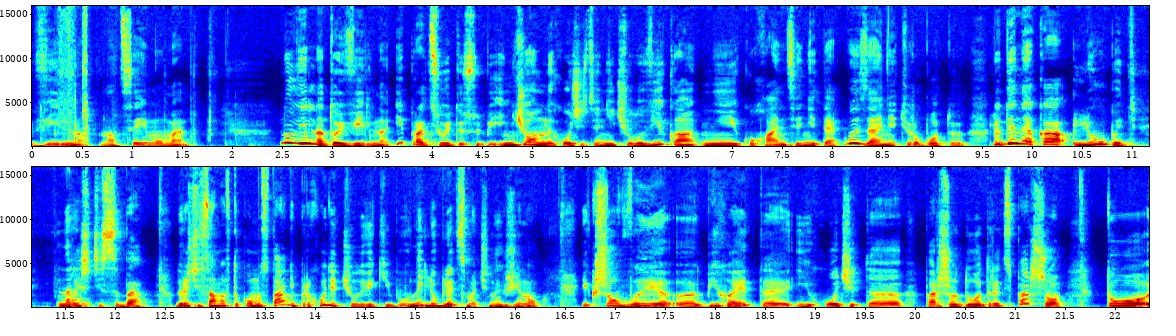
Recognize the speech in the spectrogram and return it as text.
вільна на цей момент. Ну, вільна, то й вільна. І працюйте собі. І нічого вам не хочеться ні чоловіка, ні коханця, ніде. Ви зайняті роботою. Людина, яка любить нарешті себе. До речі, саме в такому стані приходять чоловіки, бо вони люблять смачних жінок. Якщо ви е, бігаєте і хочете першого до 31, то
